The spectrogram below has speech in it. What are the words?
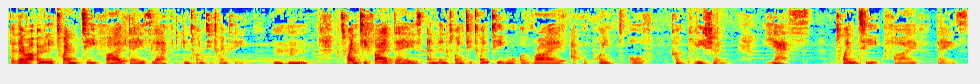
but there are only 25 days left in 2020. Mm-hmm. 25 days and then 2020 will arrive at the point of completion. Yes, 25 days.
